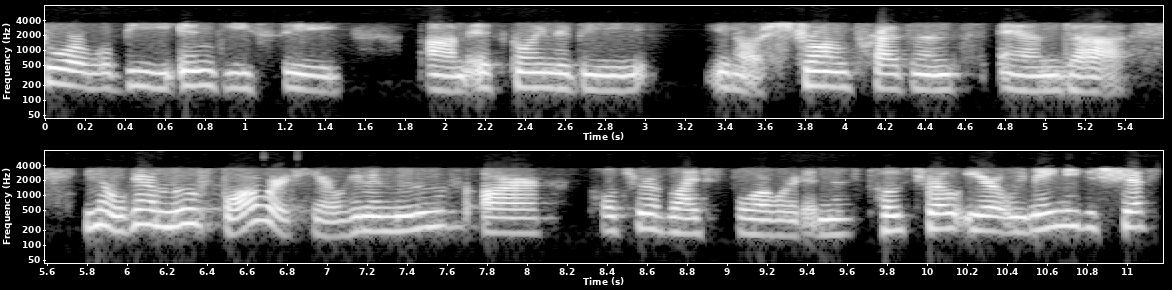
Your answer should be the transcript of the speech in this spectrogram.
sure will be in DC. Um, it's going to be you know a strong presence, and uh, you know we're going to move forward here. We're going to move our culture of life forward in this post-Roe era. We may need to shift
